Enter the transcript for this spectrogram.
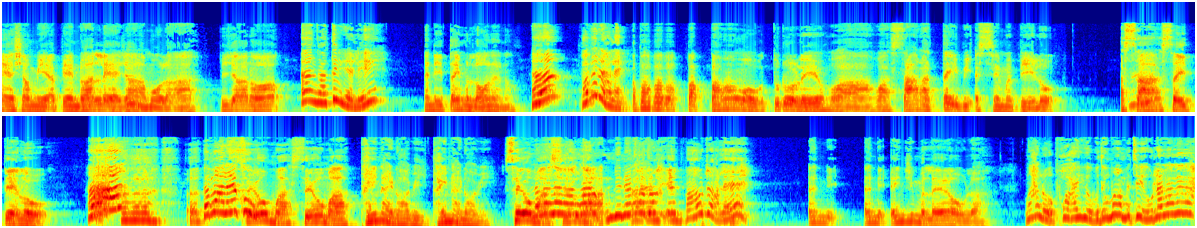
ငယ်ရှောင်းမီအပြင်တွားလဲကြတာမို့လားဒီကြတော့အဲငါသိတယ်လေအန်နီတိတ်မလောနဲ့နော်ဟမ်ဘာဖြစ်တာလဲအပပပပဘာမှမဟုတ်ဘူးသူတို့လေဟွာဟွာစားတာတိတ်ပြီးအစင်မပြေလို့အစာအစိတ်တင်းလို့ဘာမှလဲကိုဆေးအောင်မဆေးအောင်မထိန်းနိုင်တော့ပြီထိန်းနိုင်တော့ပြီဆေးအောင်မလာလာဆေးအောင်မလာနင်းနေတော့အန်နီဘာဟုတ်တာလဲ အန်နီအန်နီအင်ဂျီမလဲတော့ဘူးလားငါ့လိုအဖွားကြီးကိုဘယ်သူမှမကြည့်ဘူးလာလာလာလာ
